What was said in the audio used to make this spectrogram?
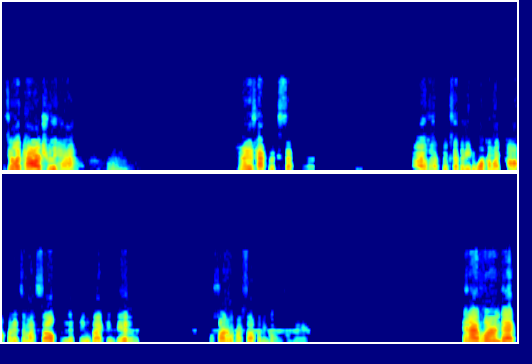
It's the only power I truly have. And I just have to accept that. I also have to accept I need to work on my confidence in myself and the things I can do. Well, starting with myself and then going from there. And I've learned that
